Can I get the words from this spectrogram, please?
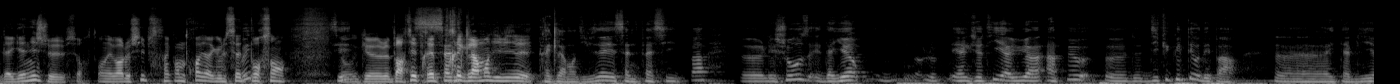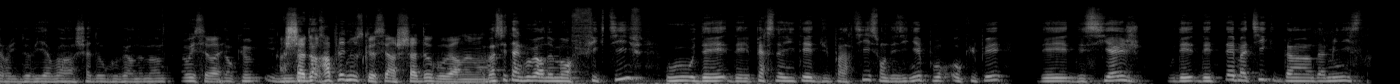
il a gagné, je suis retourné voir le chiffre, 53,7%. C'est- Donc euh, le parti est très, Ça- très clairement divisé. très clairement divisé et ça ne facilite pas euh, les choses. Et d'ailleurs, le- Éric Ciotti a eu un, un peu euh, de difficulté au départ euh, à établir. Il devait y avoir un shadow gouvernement. Ah Oui, c'est vrai. Donc, il shadow- Rappelez-nous ce que c'est un shadow gouvernement. Ah bah, c'est un gouvernement fictif où des, des personnalités du parti sont désignées pour occuper des, des sièges ou des, des thématiques d'un ministre.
